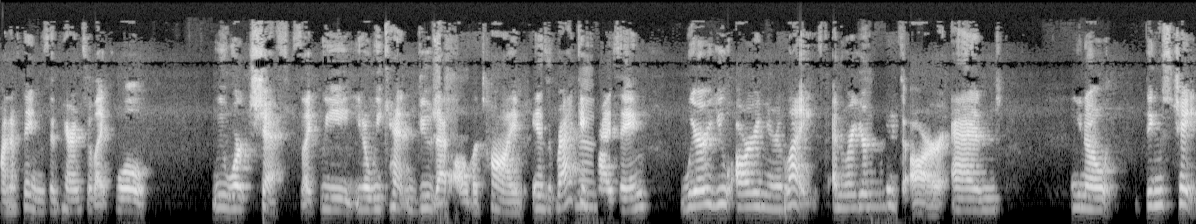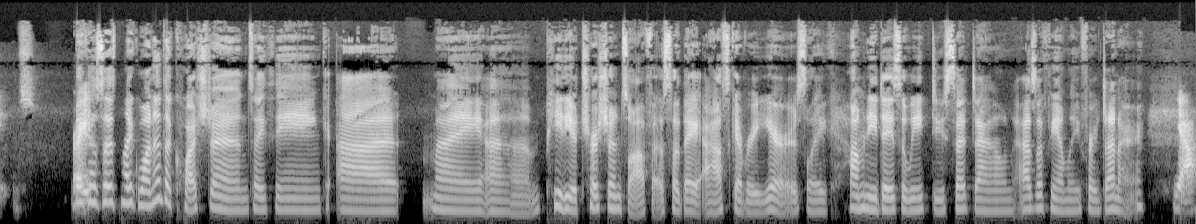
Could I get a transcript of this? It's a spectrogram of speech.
kind of things and parents are like well we work shifts like we you know we can't do that all the time is recognizing where you are in your life and where your kids are and you know things change right because it's like one of the questions i think at my um, pediatrician's office that they ask every year is like, how many days a week do you sit down as a family for dinner? Yeah.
